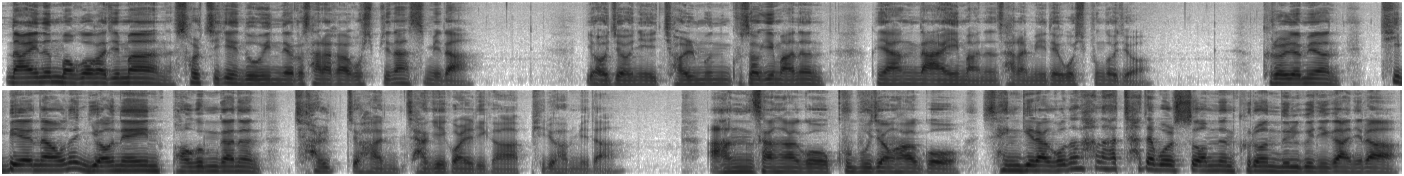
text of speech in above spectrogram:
나이는 먹어가지만 솔직히 노인네로 살아가고 싶지는 않습니다. 여전히 젊은 구석이 많은 그냥 나이 많은 사람이 되고 싶은 거죠. 그러려면 TV에 나오는 연예인 버금가는 철저한 자기 관리가 필요합니다. 앙상하고 구부정하고 생기라고는 하나 찾아볼 수 없는 그런 늙은이가 아니라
